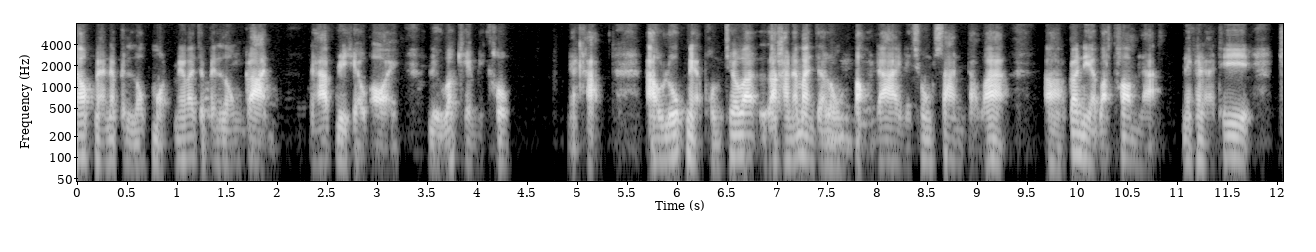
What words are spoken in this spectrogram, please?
นอกนั้นนะเป็นลบหมดไม่ว่าจะเป็นโรงกลั่นนะครับรีเทลออยล์หรือว่าเคมีคอล นะครับเอาลุกเนี่ยผมเชื่อว่าราคาน้ำมันจะลงต่อได้ในช่วงสั้น แต่ว่าอ่าก็เนียบอททอมแล้วในขณะที่เค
